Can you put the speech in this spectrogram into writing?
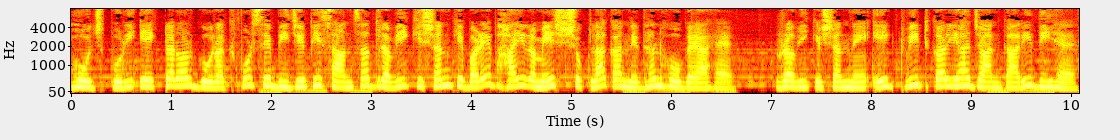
भोजपुरी एक्टर और गोरखपुर से बीजेपी सांसद रवि किशन के बड़े भाई रमेश शुक्ला का निधन हो गया है। रवि किशन ने एक ट्वीट कर यह जानकारी दी है।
